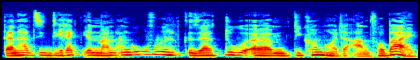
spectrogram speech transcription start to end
Dann hat sie direkt ihren Mann angerufen und hat gesagt, du, ähm, die kommen heute Abend vorbei.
